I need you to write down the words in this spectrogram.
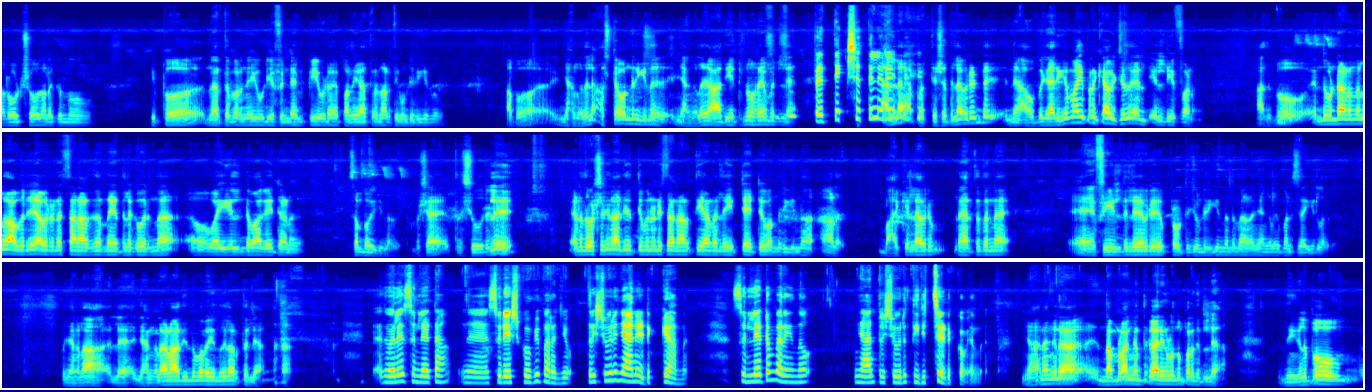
റോഡ് ഷോ നടക്കുന്നു. ഇപ്പോൾ നേരത്തെ പറഞ്ഞ യു ഡി എഫിന്റെ എം പി ഇവിടെ പദയാത്ര നടത്തിക്കൊണ്ടിരിക്കുന്നു. അപ്പോൾ ഞങ്ങൾ ലാസ്റ്റാണ് വന്നിരിക്കുന്നത്. ഞങ്ങൾ ആദ്യമായിട്ടെന്ന് പറയാൻ പറ്റില്ല. പ്രത്യക്ഷത്തിൽ അല്ല പ്രത്യക്ഷത്തിൽ അവരുണ്ട്. പിന്നെ ഔപചാരികമായി പ്രഖ്യാപിച്ചത് എൽ ഡി എഫ് ആണ്. അതിപ്പോൾ എന്തുകൊണ്ടാണെന്നുള്ളത് അവർ അവരുടെ സ്ഥാനാർത്ഥി നിർണയത്തിലൊക്കെ വരുന്ന വൈകലിന്റെ ഭാഗമായിട്ടാണ് സംഭവിക്കുന്നത്. പക്ഷേ തൃശ്ശൂരിൽ ഇടതുപക്ഷ ജനാധിപത്യ മുന്നണി സ്ഥാനാർത്ഥിയാണ് ലേറ്റായിട്ട് വന്നിരിക്കുന്ന ആൾ ബാക്കി എല്ലാവരും നേരത്തെ തന്നെ ഫീൽഡിൽ അവർ പ്രവർത്തിച്ചുകൊണ്ടിരിക്കുന്നുണ്ടെന്നാണ് ഞങ്ങൾ മനസ്സിലാക്കിയിട്ടുള്ളത്. അപ്പോൾ ഞങ്ങൾ അല്ലേ ഞങ്ങളാണ് ആദ്യം എന്ന് പറയുന്നതിൽ അർത്ഥമില്ല. അതുപോലെ സുനിലേട്ട സുരേഷ് ഗോപി പറഞ്ഞു തൃശ്ശൂർ ഞാൻ എടുക്കുകയെന്ന് സുനിലേട്ടൻ പറയുന്നു ഞാൻ തൃശ്ശൂർ തിരിച്ചെടുക്കുമെന്ന്. ഞാനങ്ങനെ നമ്മളങ്ങനത്തെ കാര്യങ്ങളൊന്നും പറഞ്ഞിട്ടില്ല. നിങ്ങളിപ്പോൾ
